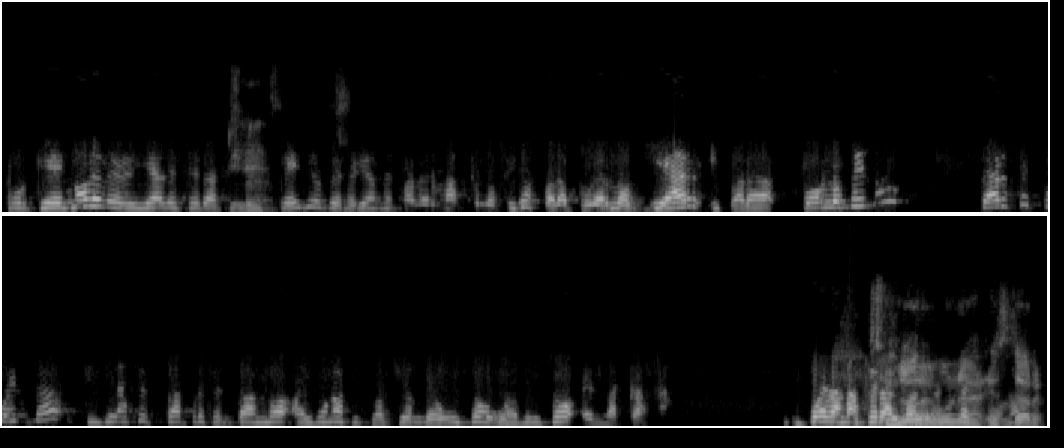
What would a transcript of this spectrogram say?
porque no debería de ser así. Ellos deberían de saber más que los hijos para poderlos guiar y para, por lo menos, darse cuenta si ya se está presentando alguna situación de uso o abuso en la casa. Y puedan hacer algo al respecto,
